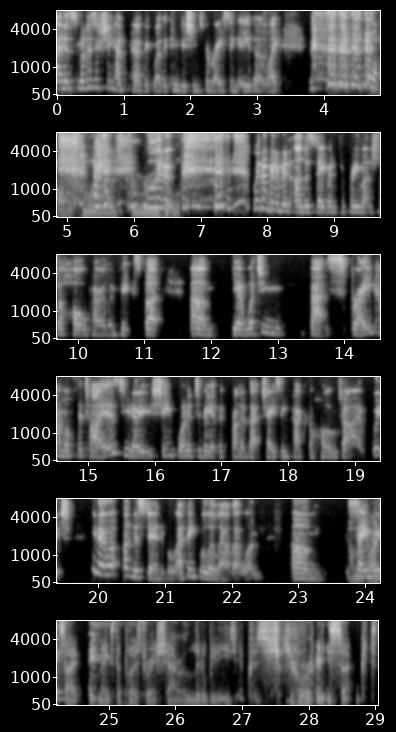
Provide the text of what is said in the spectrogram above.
And it's not as if she had perfect weather conditions for racing either. Like, oh, little, little bit of an understatement for pretty much the whole Paralympics. But um, yeah, watching that spray come off the tires, you know, she wanted to be at the front of that chasing pack the whole time, which, you know what, understandable. I think we'll allow that one. Um, on Same the bright with... side, it makes the post race shower a little bit easier because you're already soaked.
